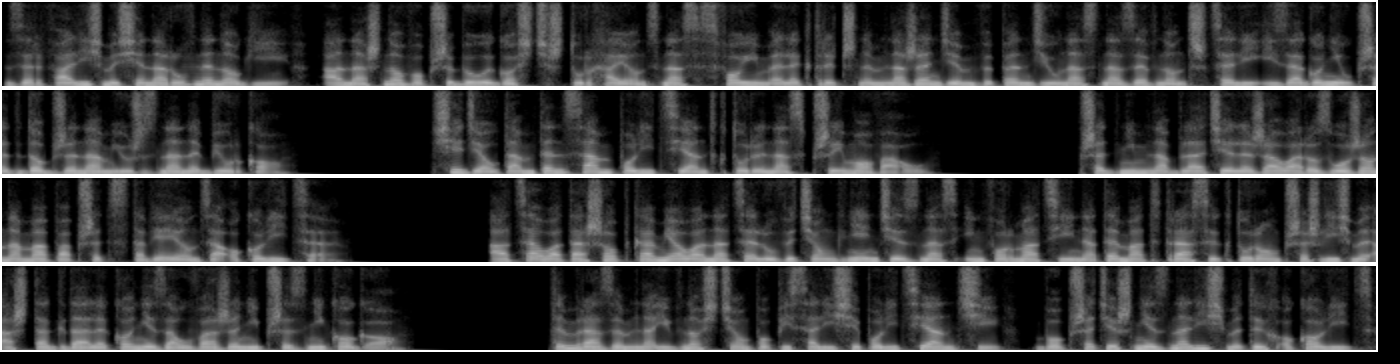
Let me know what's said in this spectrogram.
Zerwaliśmy się na równe nogi, a nasz nowo przybyły gość szturchając nas swoim elektrycznym narzędziem wypędził nas na zewnątrz celi i zagonił przed dobrze nam już znane biurko. Siedział tam ten sam policjant, który nas przyjmował. Przed nim na blacie leżała rozłożona mapa przedstawiająca okolice a cała ta szopka miała na celu wyciągnięcie z nas informacji na temat trasy, którą przeszliśmy aż tak daleko niezauważeni przez nikogo. Tym razem naiwnością popisali się policjanci, bo przecież nie znaliśmy tych okolic,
